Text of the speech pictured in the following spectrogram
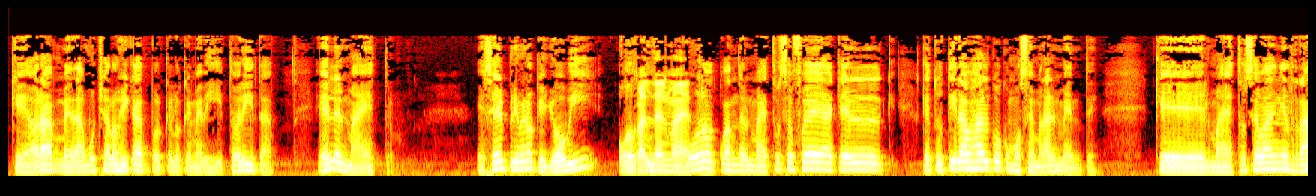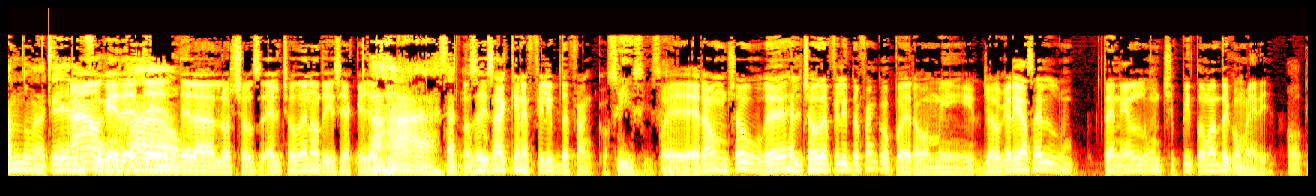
que ahora me da mucha lógica porque lo que me dijiste ahorita, es el del maestro. Ese es el primero que yo vi. O ¿Cuál tú- del maestro? cuando el maestro se fue, aquel que tú tirabas algo como semanalmente. Que el maestro se va en el random aquel. ah, ok, de, de- enfogonado. de la- los shows, el show de noticias que yo hacía. Ajá, exacto. No sé si sabes quién es Philip DeFranco. Sí, sí, sí. Pues era un show, es el show de Philip DeFranco, pero mi, yo lo quería hacer, tener un chipito más de comedia. ok.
